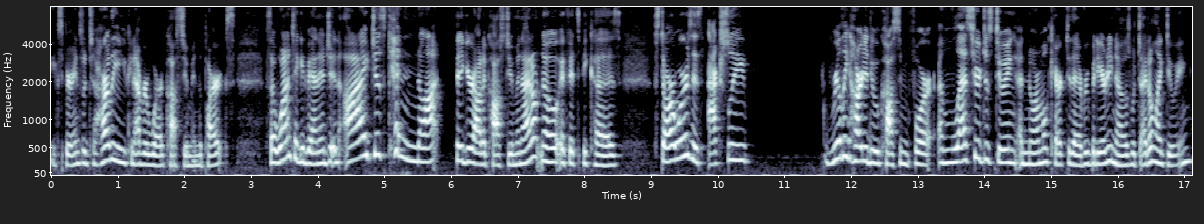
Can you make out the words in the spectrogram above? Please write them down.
experience, which hardly you can ever wear a costume in the parks. So I want to take advantage, and I just cannot figure out a costume. And I don't know if it's because Star Wars is actually really hard to do a costume for unless you're just doing a normal character that everybody already knows, which I don't like doing.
